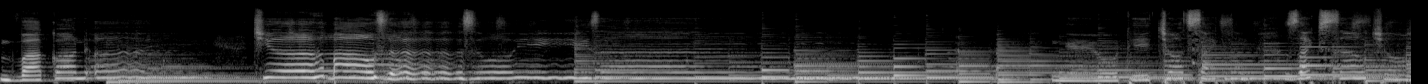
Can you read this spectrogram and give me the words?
Và con ơi, chưa bao giờ dối gian. Nghèo thì cho sạch, rách sao cho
